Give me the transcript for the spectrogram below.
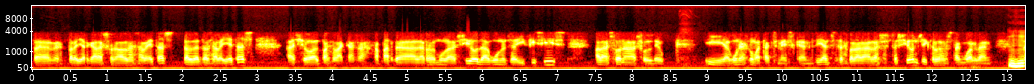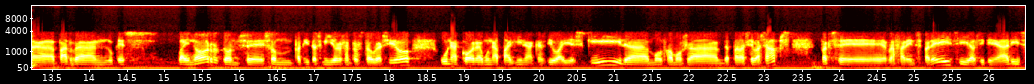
per, per allargar la zona de les abetes, de les abelletes, això al pas de la casa, a part de la remodelació d'alguns edificis a la zona de Soldeu. i algunes novetats més que ja ens desvelaran les estacions i que les estan guardant. Uh Mhm. -huh. La part de el que és Vall Nord, doncs eh, són petites millores en restauració, un acord amb una pàgina que es diu iSki, de, molt famosa de, per les seves apps, per ser referents per ells, i els itineraris,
